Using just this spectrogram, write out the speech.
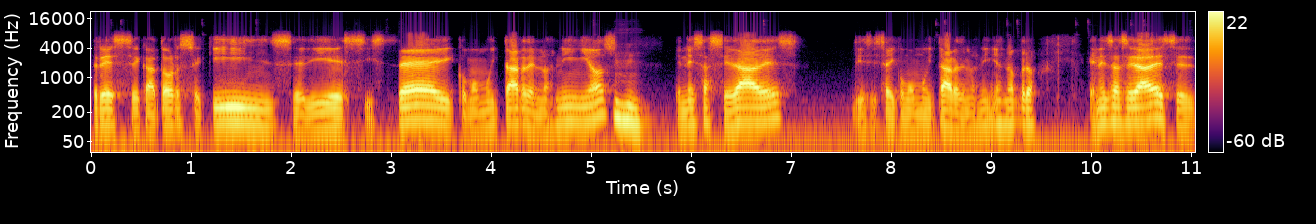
13, 14, 15, 16, como muy tarde en los niños, en esas edades, 16 como muy tarde en los niños, ¿no? Pero en esas edades eh,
